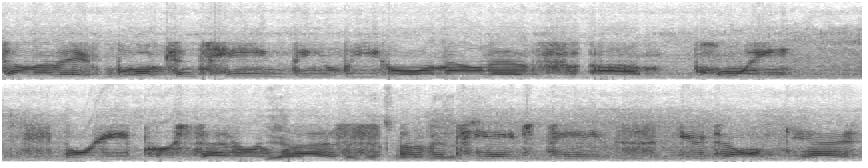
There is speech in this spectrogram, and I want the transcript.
some of it will contain the legal amount of um, 0.3% or Yeah, less of the. THC, you don't get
